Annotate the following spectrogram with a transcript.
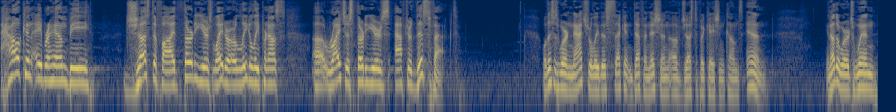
how can Abraham be justified 30 years later or legally pronounced uh, righteous 30 years after this fact? Well, this is where naturally this second definition of justification comes in. In other words, when,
